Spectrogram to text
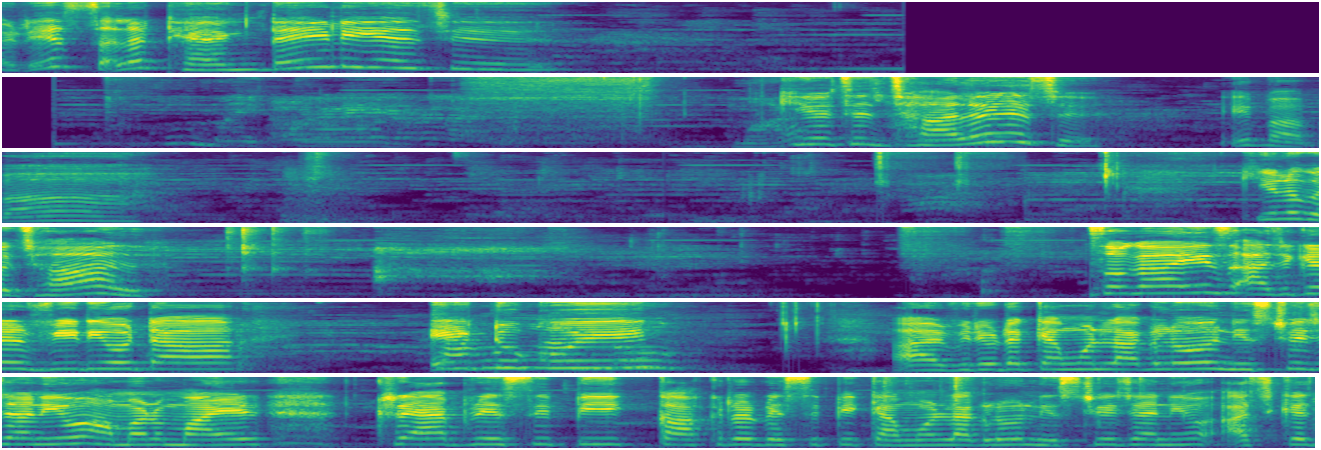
আরে সালা ঠ্যাংটাই নিয়েছে। কি হয়েছে? ঝাল হয়ে গেছে? এ বাবা। কি গো ঝাল? সো গাইজ আজকের ভিডিওটা এইটুকুই। আর ভিডিওটা কেমন লাগল নিশ্চয়ই জানিও। আমার মায়ের ক্র্যাব রেসিপি কাঁকড়ার রেসিপি কেমন লাগল নিশ্চয়ই জানিও। আজকের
